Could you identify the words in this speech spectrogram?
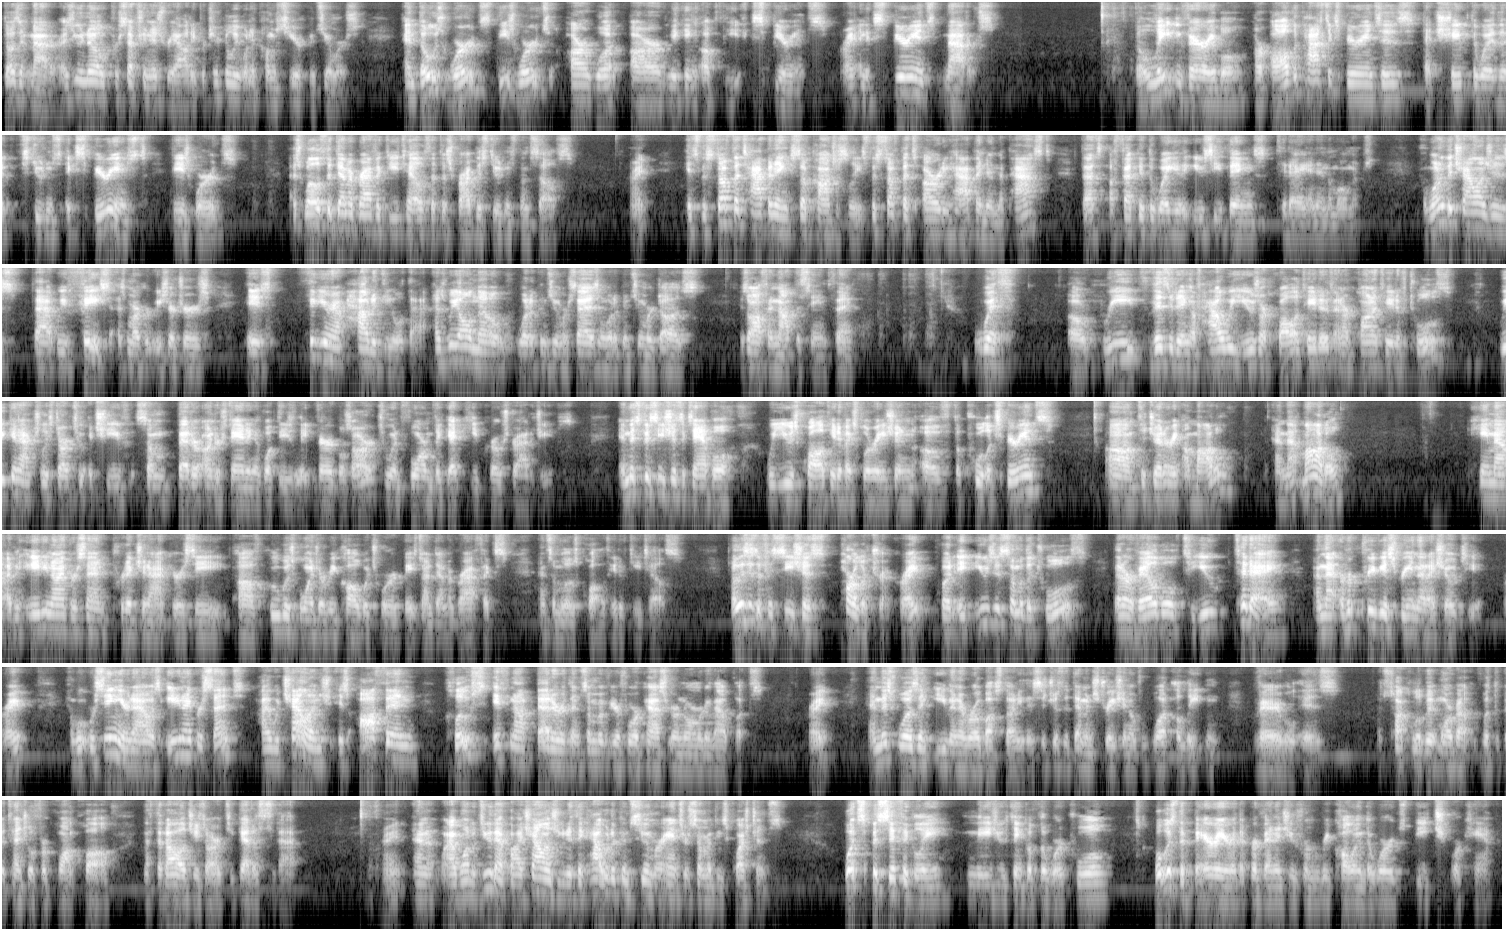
doesn't matter. As you know, perception is reality, particularly when it comes to your consumers. And those words, these words are what are making up the experience, right? And experience matters. The latent variable are all the past experiences that shape the way the students experienced these words, as well as the demographic details that describe the students themselves, right? It's the stuff that's happening subconsciously. It's the stuff that's already happened in the past that's affected the way that you see things today and in the moment. And one of the challenges that we face as market researchers is figuring out how to deal with that. As we all know, what a consumer says and what a consumer does is often not the same thing. With a revisiting of how we use our qualitative and our quantitative tools, we can actually start to achieve some better understanding of what these latent variables are to inform the get, keep, grow strategies. In this facetious example, we use qualitative exploration of the pool experience um, to generate a model. And that model came out at an 89% prediction accuracy of who was going to recall which word based on demographics and some of those qualitative details. Now, this is a facetious parlor trick, right? But it uses some of the tools that are available to you today and that previous screen that I showed to you, right? And what we're seeing here now is 89%, I would challenge, is often close, if not better, than some of your forecast or normative outputs, right? And this wasn't even a robust study. This is just a demonstration of what a latent variable is. Let's talk a little bit more about what the potential for quant qual methodologies are to get us to that, right? And I want to do that by challenging you to think, how would a consumer answer some of these questions? What specifically made you think of the word pool? What was the barrier that prevented you from recalling the words beach or camp?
